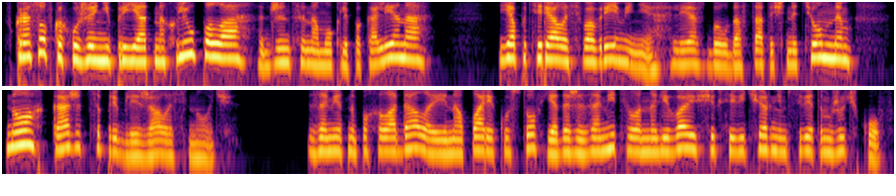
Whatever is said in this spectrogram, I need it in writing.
В кроссовках уже неприятно хлюпало, джинсы намокли по колено. Я потерялась во времени, лес был достаточно темным, но, кажется, приближалась ночь. Заметно похолодало, и на паре кустов я даже заметила наливающихся вечерним светом жучков.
